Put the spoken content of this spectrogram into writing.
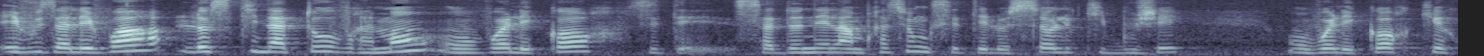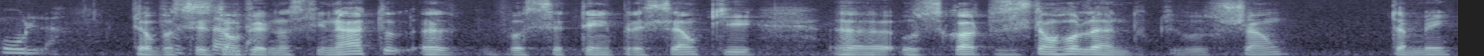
Et vous allez voir, l'ostinato, vraiment, on voit les corps, ça donnait l'impression que c'était le sol qui bougeait. On voit les corps qui roulent. Então vocês vão ver no ostinato, eh, você tem a impressão que eh, os corpos estão rolando, que o chão também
